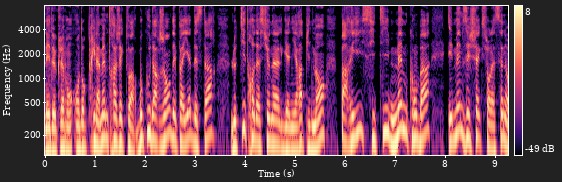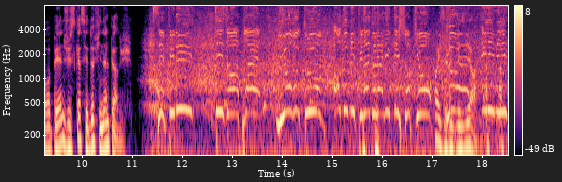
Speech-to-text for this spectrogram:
Les deux clubs ont, ont donc pris la même trajectoire. Beaucoup d'argent, des paillettes, des stars. Le titre national gagné rapidement. Paris, City, même combat et mêmes échecs sur la scène européenne jusqu'à ces deux finales perdues. C'est fini Dix ans après, Lyon retourne en demi-finale de la Ligue des Champions. Oh, il s'est fait plaisir. élimine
